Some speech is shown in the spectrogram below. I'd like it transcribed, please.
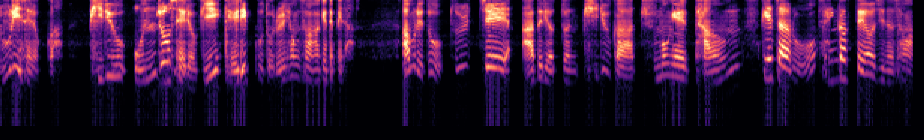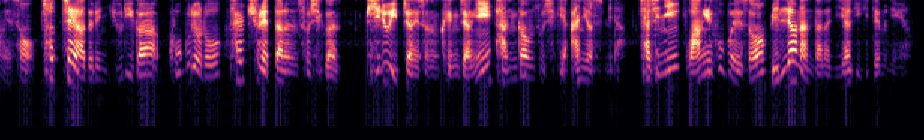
유리 세력과 비류 온조 세력이 대립 구도를 형성하게 됩니다. 아무래도 둘째 아들이었던 비류가 주몽의 다음 후계자로 생각되어지는 상황에서 첫째 아들인 유리가 고구려로 탈출했다는 소식은 비류 입장에서는 굉장히 반가운 소식이 아니었습니다. 자신이 왕의 후보에서 밀려난다는 이야기이기 때문이에요.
